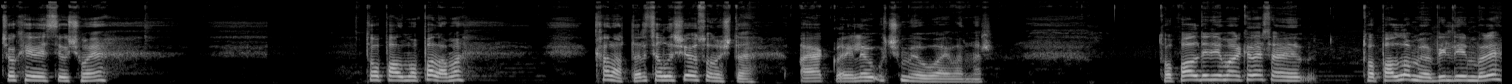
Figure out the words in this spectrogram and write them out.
Çok hevesli uçmaya. Topal mopal ama kanatları çalışıyor sonuçta. Ayaklarıyla uçmuyor bu hayvanlar. Topal dediğim arkadaşlar hani topallamıyor. Bildiğim böyle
